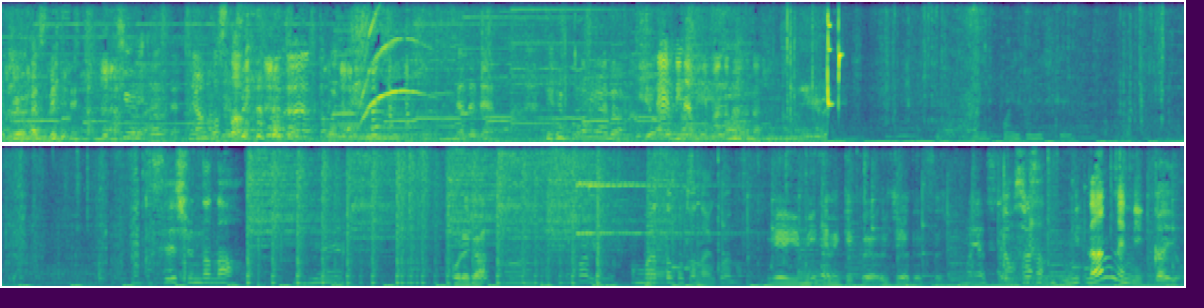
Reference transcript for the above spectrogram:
急走ってきて急に。に。ゃんこスターずーっとこうやってて絶対嫌だで南に。真ん中で歌ったポイントに。してなんか青春だなこれがうんあんまやったことないこういうのいやみなみ結構うちらでやってたじまあやってたよでもそれさに。何年に。1回よ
